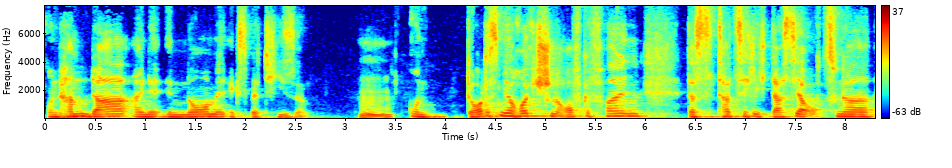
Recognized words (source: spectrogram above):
und haben da eine enorme Expertise. Mhm. Und dort ist mir häufig schon aufgefallen, dass tatsächlich das ja auch zu einer,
